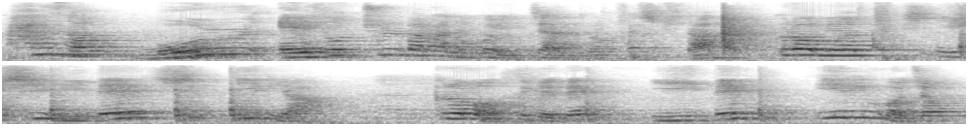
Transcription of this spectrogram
항상 몰에서 출발하는 거 잊지 않도록 하십시다. 그러면 22대 11이야. 그러면 어떻게 돼? 2대 1인 거죠.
